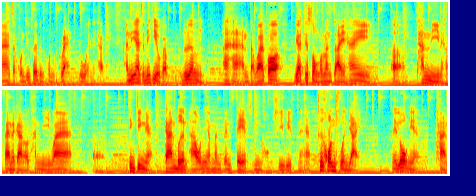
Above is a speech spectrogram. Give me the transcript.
มากจากคนที่เคยเป็นคนแกร่งด้วยนะครับ อันนี้อาจจะไม่เกี่ยวกับเรื่องอาหาร แต่ว่าก็อยากจะส่งกำลังใจให้ท่านนี้นะครับแฟนรายการเราท่านนี้ว่าจริงๆเนี่ยการเบิร์นเอาเนี่ยมันเป็นเฟสหนึ่งของชีวิตนะฮะคือคนส่วนใหญ่ในโลกเนี่ยผ่าน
